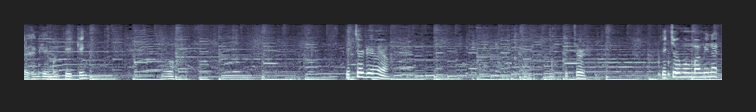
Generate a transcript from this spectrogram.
Nadaghan kayo mag-picking. Oh. Picture din mo. Picture. Picture mo mami nak.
